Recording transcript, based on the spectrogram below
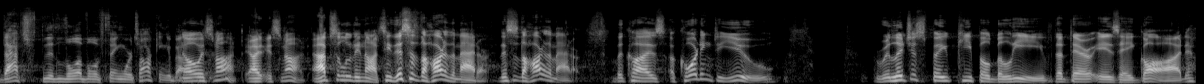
that's the level of thing we're talking about. No, here. it's not. It's not. Absolutely not. See, this is the heart of the matter. This is the heart of the matter. Because according to you, religious people believe that there is a God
